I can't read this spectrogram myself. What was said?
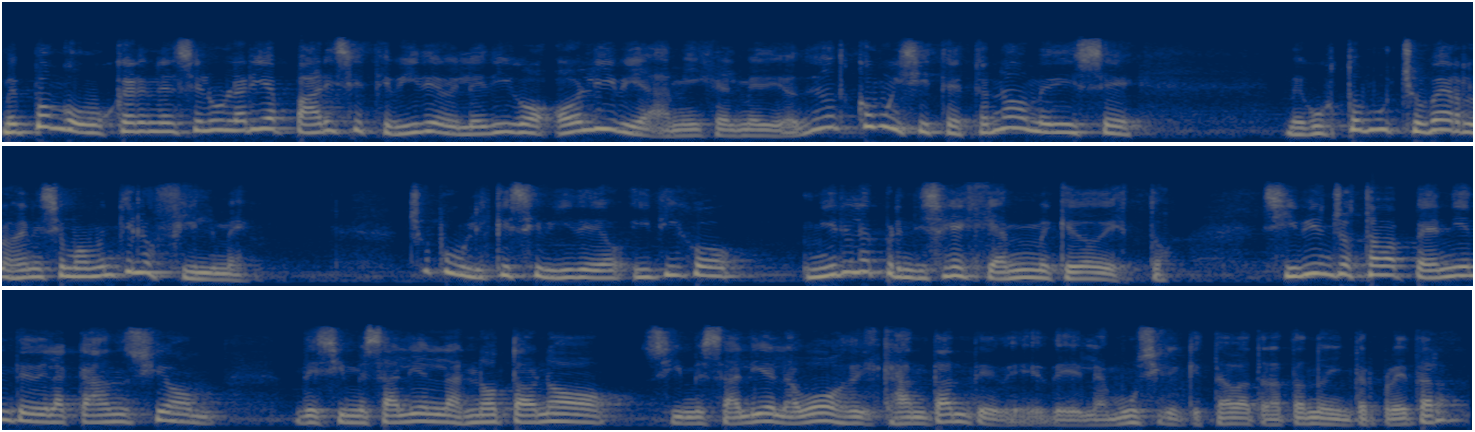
Me pongo a buscar en el celular y aparece este video y le digo, Olivia, a mi hija del medio, ¿cómo hiciste esto? No, me dice, me gustó mucho verlos en ese momento y lo filmé. Yo publiqué ese video y digo, mire el aprendizaje que a mí me quedó de esto. Si bien yo estaba pendiente de la canción, de si me salían las notas o no, si me salía la voz del cantante de, la música que estaba tratando de interpretar,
